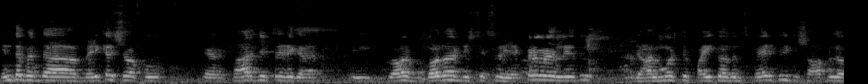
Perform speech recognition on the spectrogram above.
ఇంత పెద్ద మెడికల్ షాపు ఆ, సార్ చెప్పినట్టుగా ఈ గో గోదావరి డిస్ట్రిక్ట్స్లో ఎక్కడ కూడా లేదు. ఇది almost five thousand square feet షాపులో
